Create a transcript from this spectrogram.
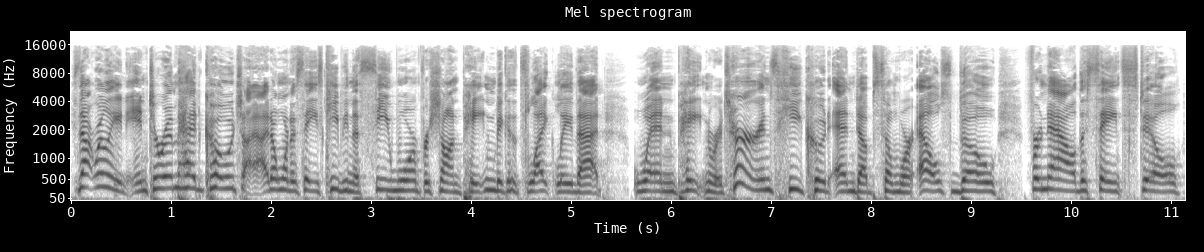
he's not really an interim head coach, I don't want to say he's keeping the seat warm for Sean Payton because it's likely that when Payton returns, he could end up somewhere else. Though for now, the Saints still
